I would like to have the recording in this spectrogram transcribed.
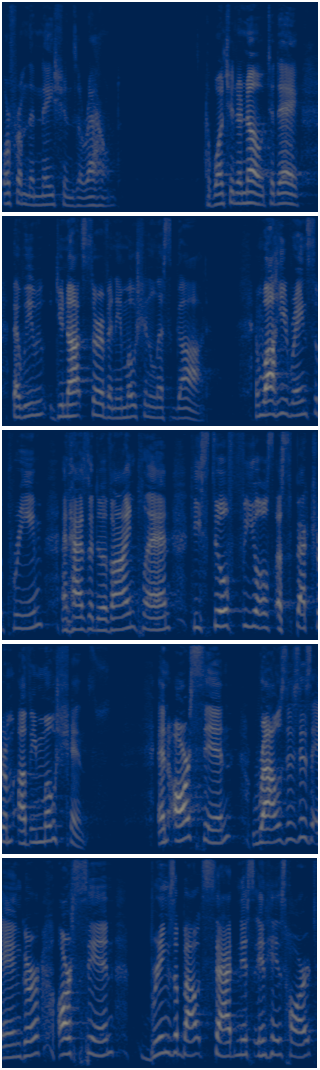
or from the nations around? I want you to know today that we do not serve an emotionless God. And while he reigns supreme and has a divine plan, he still feels a spectrum of emotions. And our sin rouses his anger, our sin brings about sadness in his heart,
